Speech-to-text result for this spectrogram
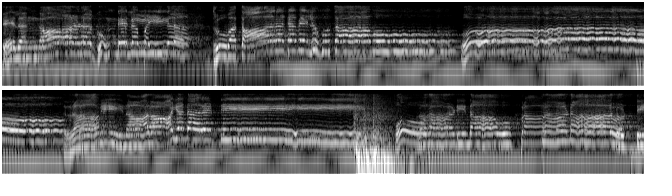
తెలంగాణ గుండెల పైన ధ్రువ తారగ వెలుగుతావు. ఓ రావి నారాయణ రెడ్డి. పోరాడినావు ప్రా ஒட்டி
